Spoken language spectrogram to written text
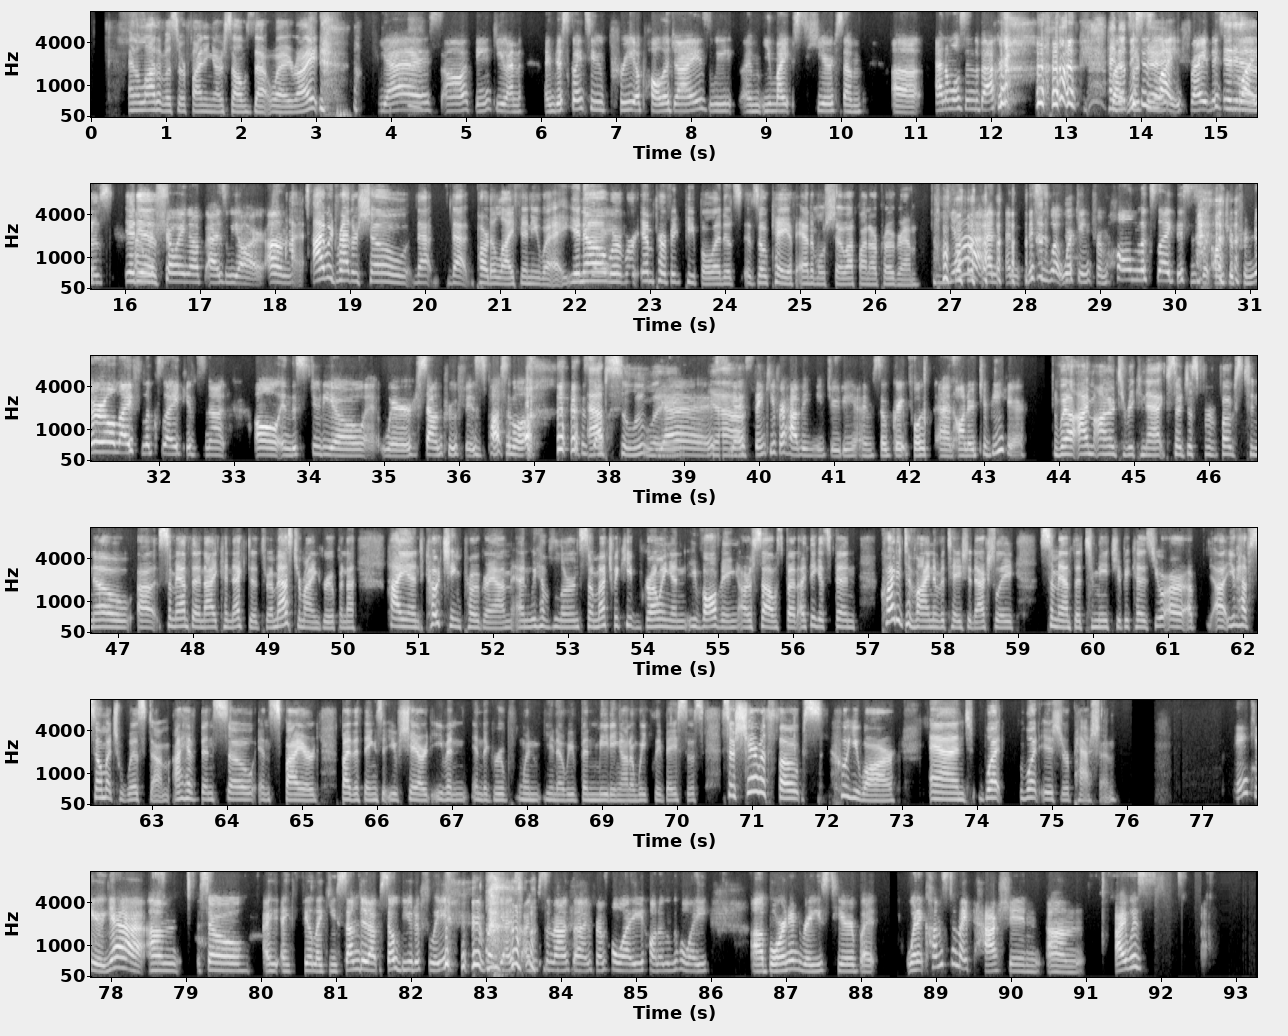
And a lot of us are finding ourselves that way, right? yes. Oh, thank you. And I'm just going to pre-apologize. We, you might hear some uh, animals in the background, but this okay. is life, right? This it is, is. life. It is showing up as we are. Um, I, I, would rather show that that part of life anyway. You know, right. we're we're imperfect people, and it's it's okay if animals show up on our program. yeah, and and this is what working from home looks like. This is what entrepreneurial life looks like. It's not all in the studio where soundproof is possible. so, Absolutely. Yes. Yeah. Yes. Thank you for having me, Judy. I'm so grateful and honored to be here. Well, I'm honored to reconnect. So, just for folks to know, uh, Samantha and I connected through a mastermind group and a high end coaching program, and we have learned so much. We keep growing and evolving ourselves, but I think it's been quite a divine invitation, actually, Samantha, to meet you because you are a, uh, you have so much wisdom. I have been so inspired by the things that you've shared, even in the group when you know we've been meeting on a weekly basis. So, share with folks who you are and what what is your passion? Thank you. Yeah um so I, I feel like you summed it up so beautifully but yes i'm samantha. I'm from hawaii honolulu hawaii uh, born and raised here. But when it comes to my passion um i was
